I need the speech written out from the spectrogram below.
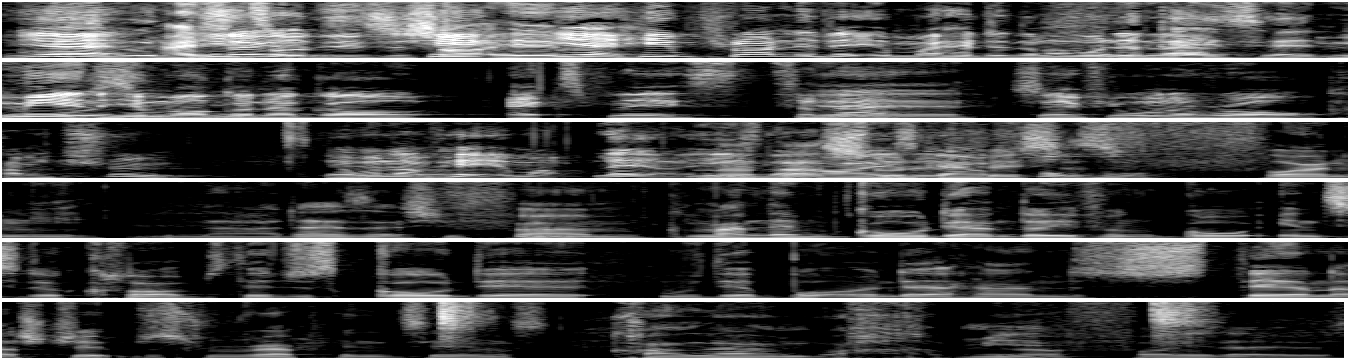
course Yeah, it would And he be. told you to shout him. Yeah, he planted it in my head in the morning. look at Like, his head. me Of and course him it are would be. gonna go X place tonight. Yeah. So if you want to roll, come true. Then when I've hit him up later, No, he's like, that oh, he's shoulder going face football. is funny. Nah, that is actually fun. Fam, man, them go there and don't even go into the clubs. They just go there with their butt in their hands, stay on that strip, just rapping things. Can't lie, I'm- ugh, me. You know how funny that is.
